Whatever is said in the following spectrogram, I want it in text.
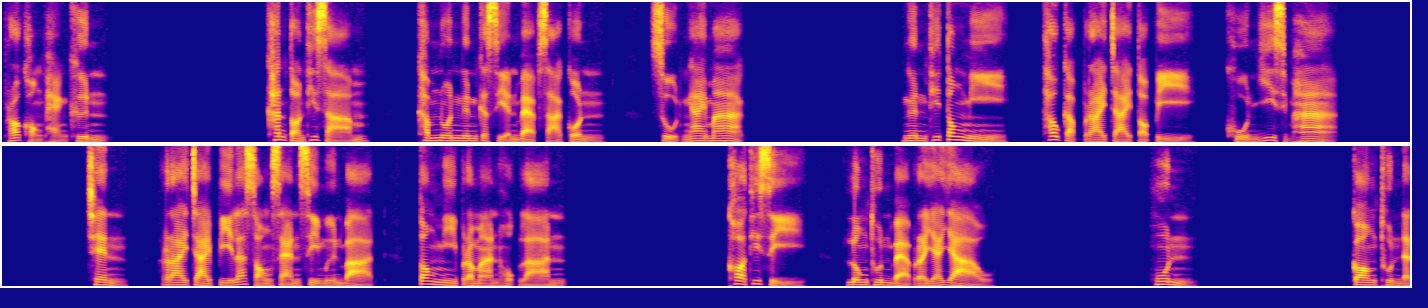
เพราะของแพงขึ้น ขั้นตอนที่ 3 คำนวณเงินเกษียณแบบสากล สูตรง่ายมาก เงินที่ต้องมี เท่ากับรายจ่ายต่อปี คูณ 25 เช่น รายจ่ายปีละ 240,000 บาท ต้องมีประมาณ 6 ล้าน ข้อที่ 4 ลงทุนแบบระยะยาว หุ้น กองทุนดั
